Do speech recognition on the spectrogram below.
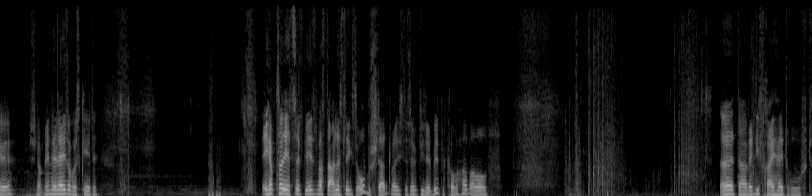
Okay, schnapp mir eine Lasermuskete. Ich habe zwar jetzt nicht gelesen, was da alles links oben stand, weil ich das irgendwie nicht mitbekommen habe, aber... Äh, da, wenn die Freiheit ruft.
